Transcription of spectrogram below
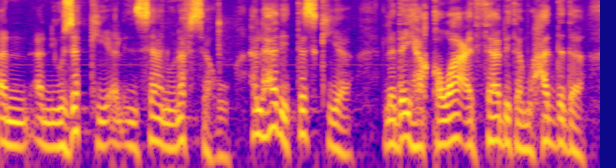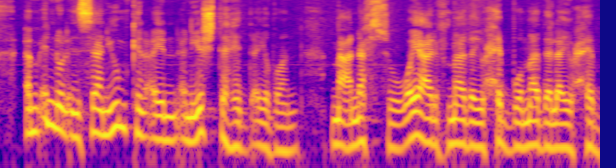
أن أن يزكي الإنسان نفسه؟ هل هذه التزكية لديها قواعد ثابتة محددة أم أنه الإنسان يمكن أن أن يجتهد أيضا مع نفسه ويعرف ماذا يحب وماذا لا يحب؟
